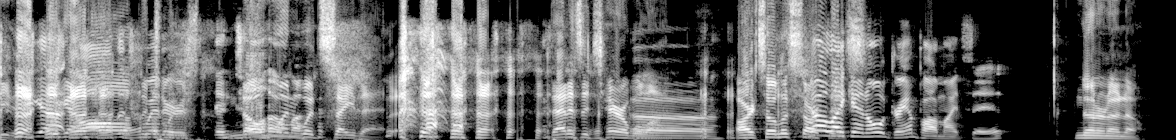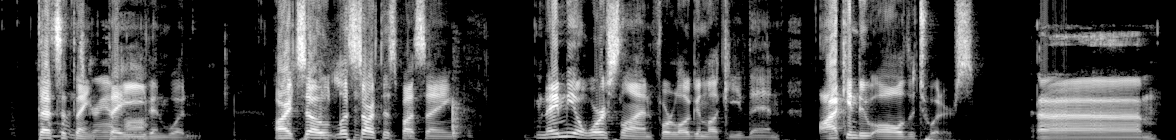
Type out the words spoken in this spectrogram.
Beat it. we got, all all the the twitters. in No Tullahoma. one would say that. That is a terrible line. Uh, All right, so let's start. no, like this. an old grandpa might say it. No, no, no, no. That's the Someone's thing. They even wouldn't. All right, so let's start this by saying, name me a worse line for Logan Lucky than I can do all the twitters. Um,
